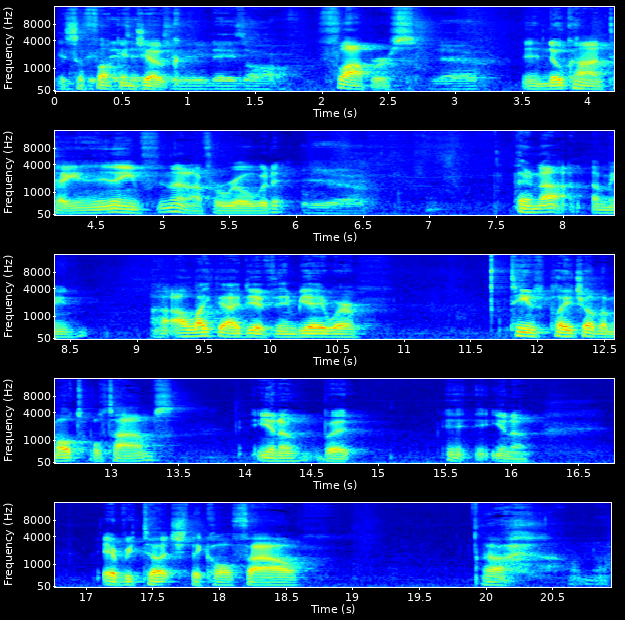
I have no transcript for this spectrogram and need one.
It's a fucking joke. Too many days off. Floppers Yeah. and no contact, and it ain't, they're not for real with it. Yeah. They're not. I mean, I, like the idea of the NBA where teams play each other multiple times, you know, but you know, every touch they call foul. Ah, I don't know.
